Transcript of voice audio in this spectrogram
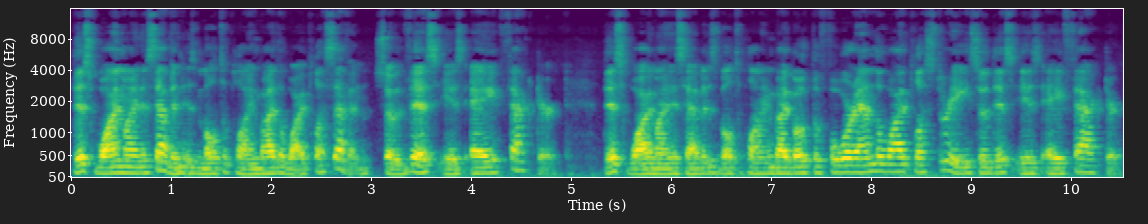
this y minus 7 is multiplying by the y plus 7, so this is a factor. This y minus 7 is multiplying by both the 4 and the y plus 3, so this is a factor.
